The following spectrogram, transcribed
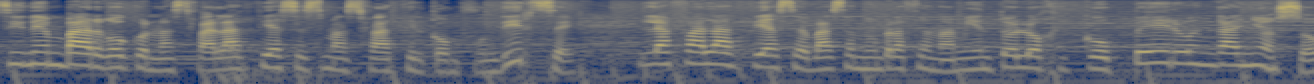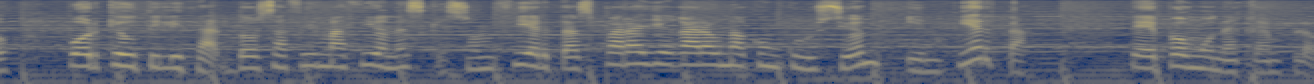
Sin embargo, con las falacias es más fácil confundirse. La falacia se basa en un razonamiento lógico pero engañoso porque utiliza dos afirmaciones que son ciertas para llegar a una conclusión incierta. Te pongo un ejemplo.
